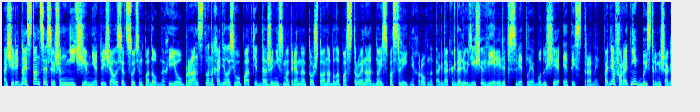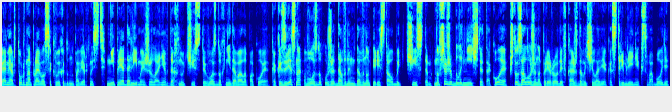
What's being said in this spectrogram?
Очередная станция совершенно ничем не отличалась от сотен подобных. Ее убранство находилось в упадке даже несмотря на то, что она была построена одной из последних, ровно тогда, когда люди еще верили в светлое будущее этой страны. Подняв воротник, быстрыми шагами Артур направился к выходу на поверхность. Непреодолимое желание вдохнуть чистый воздух не давало покоя. Как известно, воздух уже давным-давно перестал быть чистым, но все же было нечто такое, что заложено природой в каждого человека — стремление к свободе,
